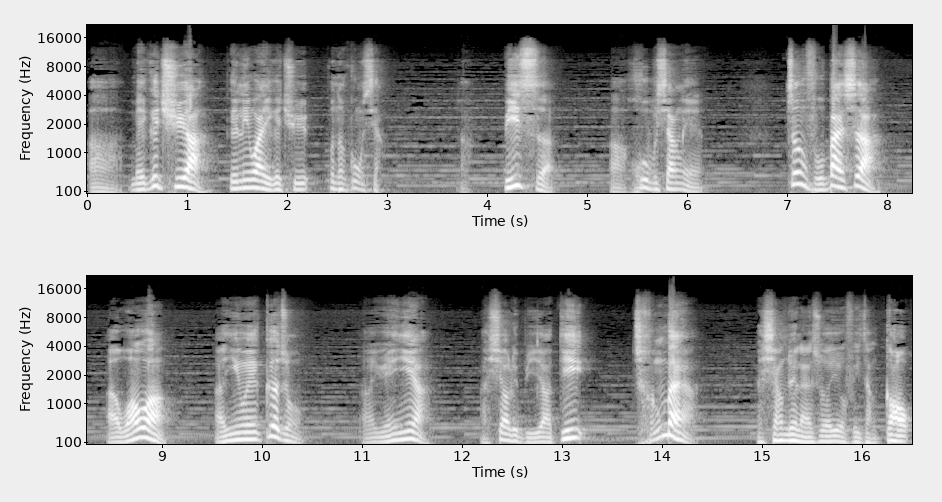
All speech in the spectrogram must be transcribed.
啊，每个区啊跟另外一个区不能共享啊，彼此啊互不相连。政府办事啊啊，往往啊因为各种啊原因啊啊效率比较低，成本啊相对来说又非常高。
